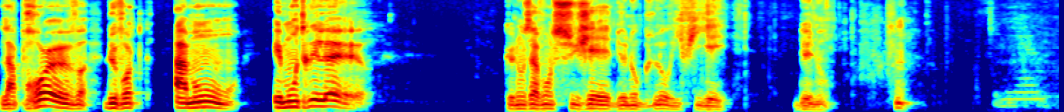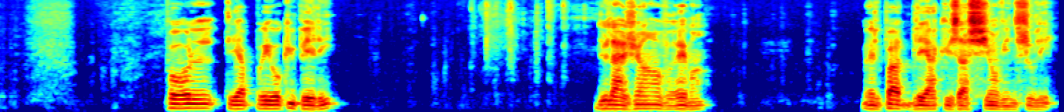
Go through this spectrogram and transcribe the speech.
la preuve de votre amour et montrez-leur que nous avons sujet de nous glorifier de nous. Hum. Paul t'es préoccupé lui, de l'argent vraiment? Mais pas de accusations viennent sous lui.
